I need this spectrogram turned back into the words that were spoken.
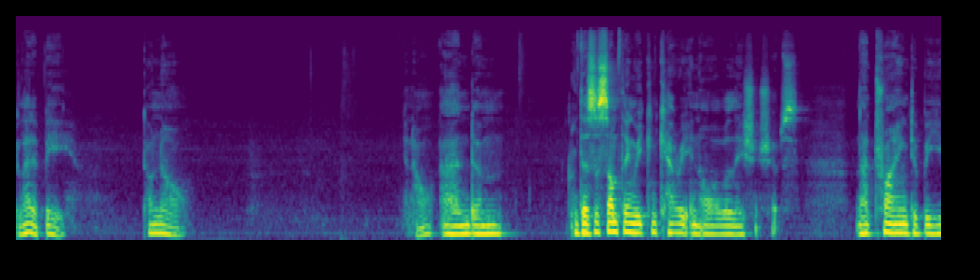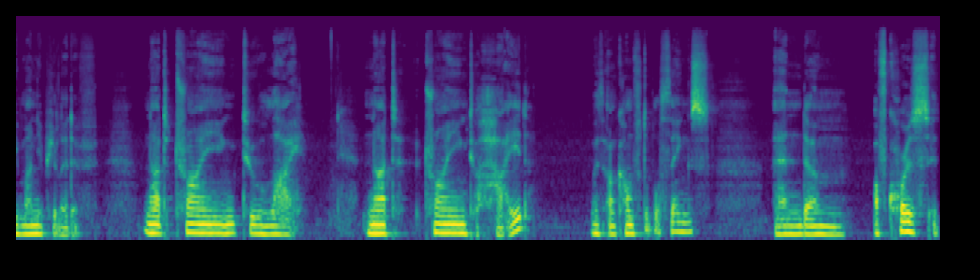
We let it be. Don't know. You know, and um, this is something we can carry in our relationships. Not trying to be manipulative, not trying to lie, not trying to hide with uncomfortable things. And um, of course, it,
